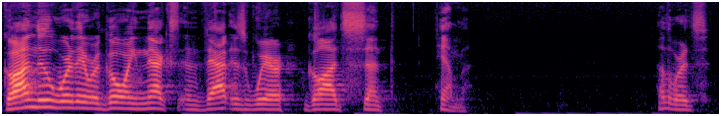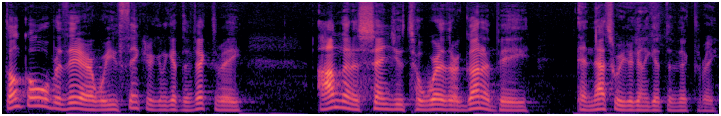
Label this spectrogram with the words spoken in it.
God knew where they were going next, and that is where God sent him. In other words, don't go over there where you think you're going to get the victory. I'm going to send you to where they're going to be, and that's where you're going to get the victory.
